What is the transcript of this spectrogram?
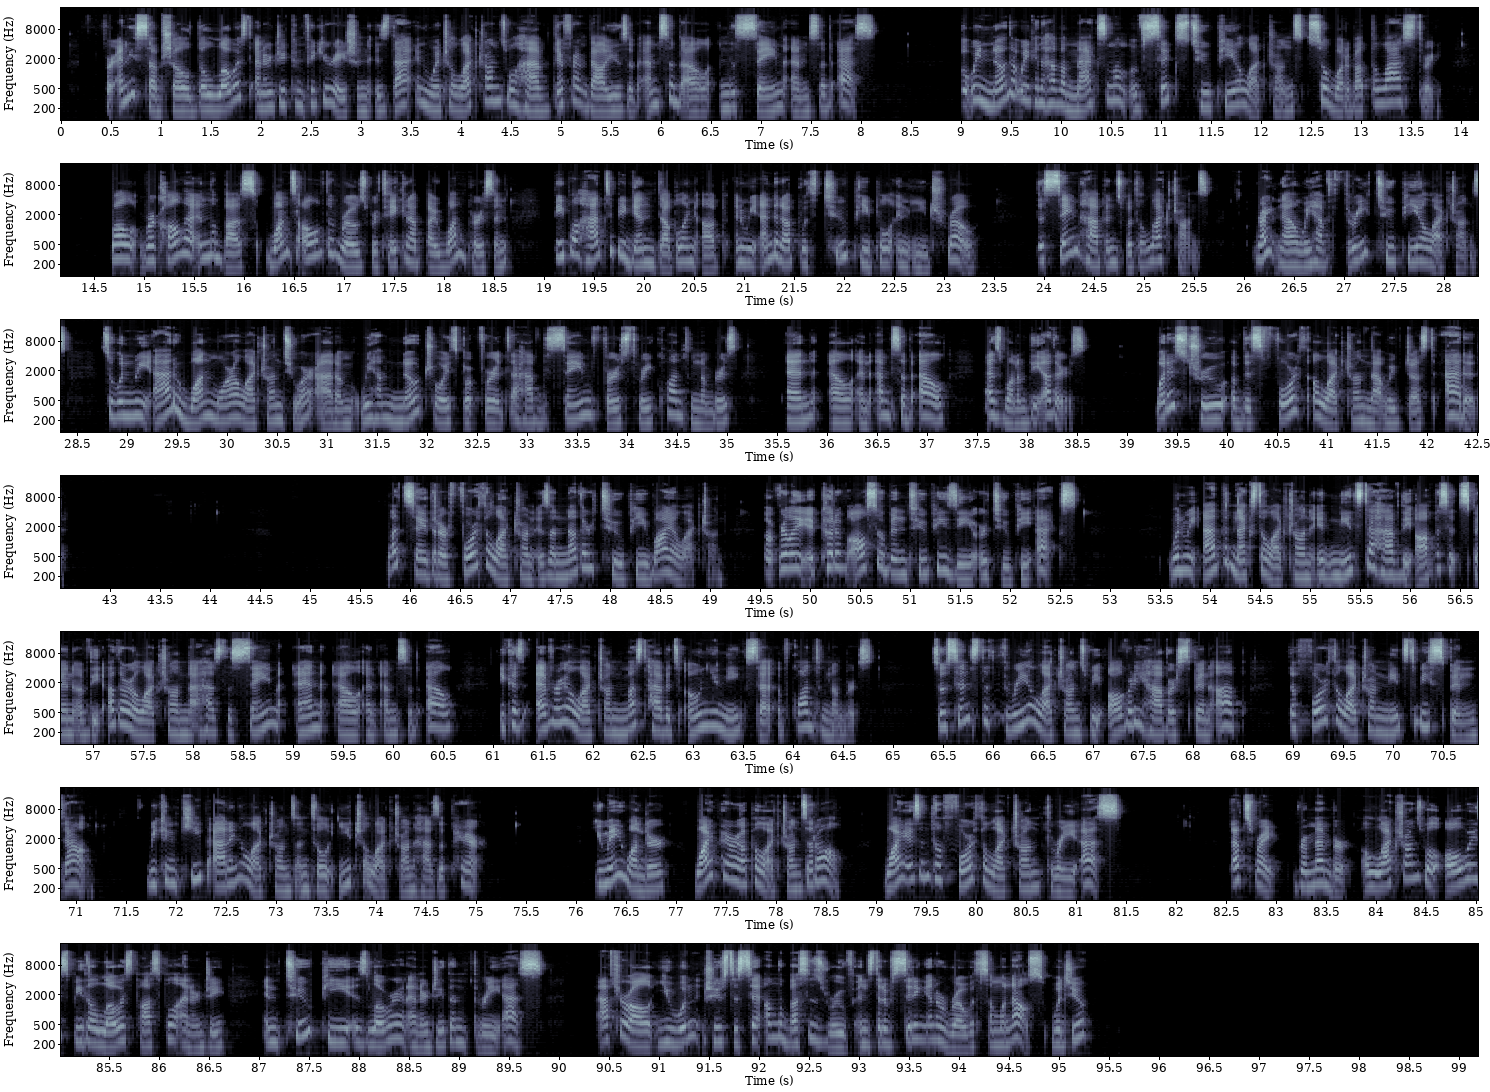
For any subshell, the lowest energy configuration is that in which electrons will have different values of m sub l and the same m sub s. But we know that we can have a maximum of six 2p electrons, so what about the last three? Well, recall that in the bus, once all of the rows were taken up by one person, people had to begin doubling up and we ended up with two people in each row. The same happens with electrons. Right now we have three 2p electrons, so when we add one more electron to our atom, we have no choice but for it to have the same first three quantum numbers, n, l, and m sub l, as one of the others. What is true of this fourth electron that we've just added? Let's say that our fourth electron is another 2py electron, but really it could have also been 2pz or 2px. When we add the next electron, it needs to have the opposite spin of the other electron that has the same n, l, and m sub l because every electron must have its own unique set of quantum numbers. So since the three electrons we already have are spin up, the fourth electron needs to be spin down. We can keep adding electrons until each electron has a pair. You may wonder, why pair up electrons at all? Why isn't the fourth electron 3s? That's right, remember, electrons will always be the lowest possible energy, and 2p is lower in energy than 3s. After all, you wouldn't choose to sit on the bus's roof instead of sitting in a row with someone else, would you?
